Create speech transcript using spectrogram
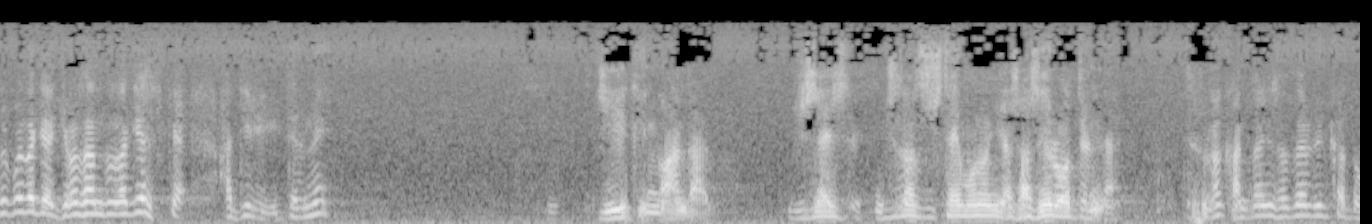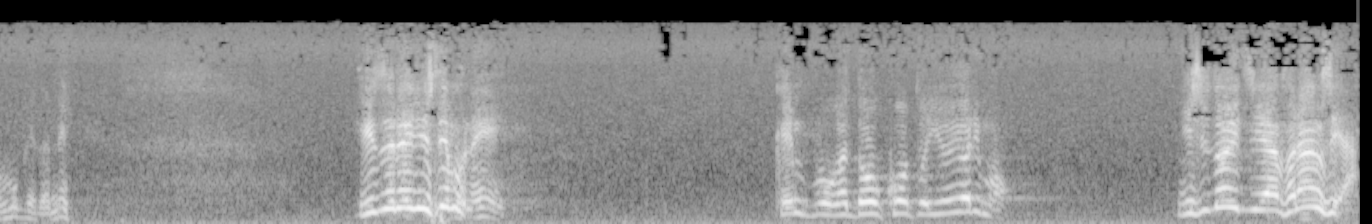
そこだけは共産党だけはしっかりはっきり言ってるね。自衛権があんだ。自殺自殺したい者にはさせろってんだ。そんな簡単にさせられるかと思うけどね。いずれにしてもね、憲法がどうこうというよりも、西ドイツやフランスや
